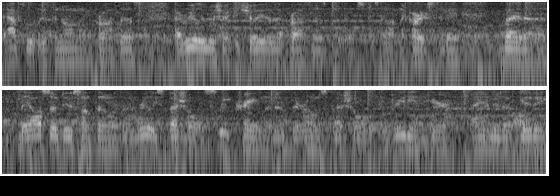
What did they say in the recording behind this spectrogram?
absolutely phenomenal process. I really wish I could show you that process, but it's just not in the cards today. But uh, they also do something with a really special sweet cream that is their own special ingredient here. I ended up getting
